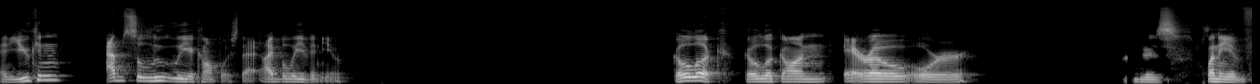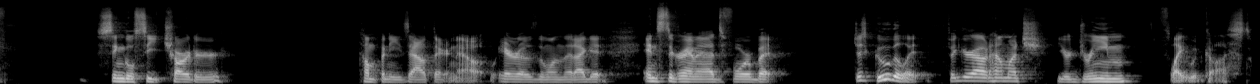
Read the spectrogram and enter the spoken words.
And you can absolutely accomplish that. I believe in you. Go look. Go look on Aero or there's plenty of single seat charter companies out there now. Aero's the one that I get Instagram ads for, but just Google it. Figure out how much your dream flight would cost.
